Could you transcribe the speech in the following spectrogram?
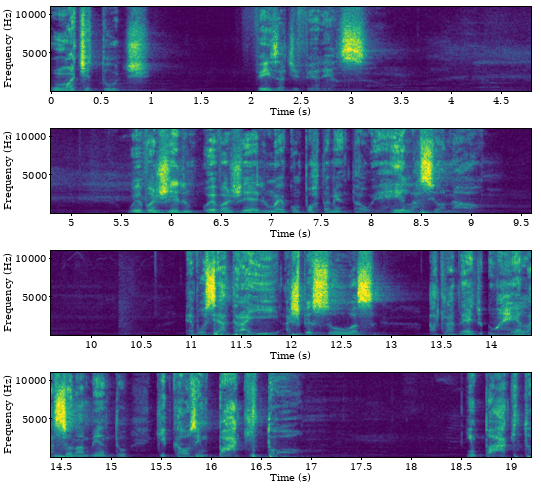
Uma atitude fez a diferença. O evangelho, o evangelho não é comportamental, é relacional. É você atrair as pessoas através de um relacionamento que causa impacto. Impacto.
